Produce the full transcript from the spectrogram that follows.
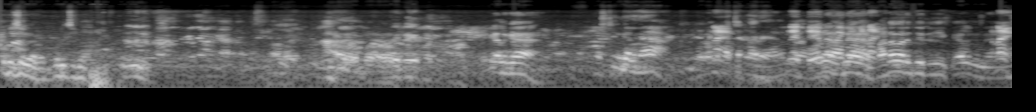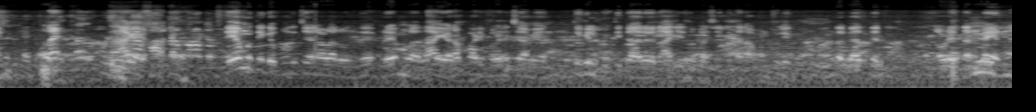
பிடிச்சிக்கிறோம் பிடிச்சிக்கிறோம் கேளுங்க. தேமுதிக பொதுச் செயலாளர் வந்து பிரேமலதா எடப்பாடி பழனிசாமி வந்து முதுகில் குத்திட்டாரு ராஜ்யசபா சீட்டு தராமன்னு சொல்லியிருக்காரு. உங்க கருத்து? அவருடைய தன்மை என்ன?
